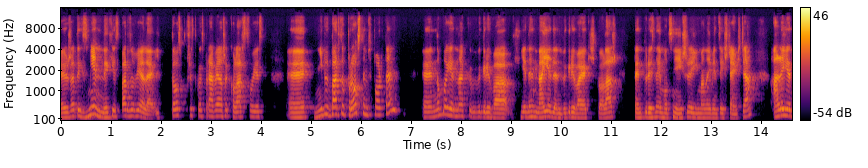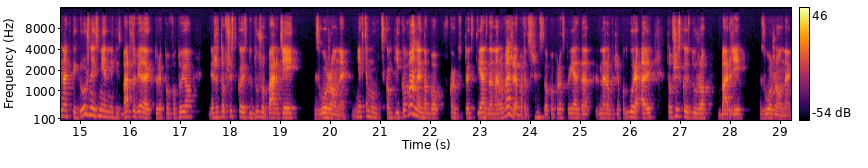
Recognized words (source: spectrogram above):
e, że tych zmiennych jest bardzo wiele i to wszystko sprawia, że kolarstwo jest e, niby bardzo prostym sportem, no bo jednak wygrywa jeden na jeden, wygrywa jakiś kolarz, ten, który jest najmocniejszy i ma najwięcej szczęścia, ale jednak tych różnych zmiennych jest bardzo wiele, które powodują, że to wszystko jest dużo bardziej złożone. Nie chcę mówić skomplikowane, no bo w końcu to jest jazda na rowerze, bardzo często po prostu jazda na rowerze pod górę, ale to wszystko jest dużo bardziej złożone.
